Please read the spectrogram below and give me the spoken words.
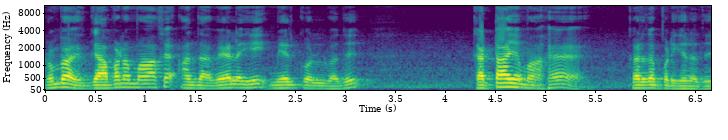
ரொம்ப கவனமாக அந்த வேலையை மேற்கொள்வது கட்டாயமாக கருதப்படுகிறது.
